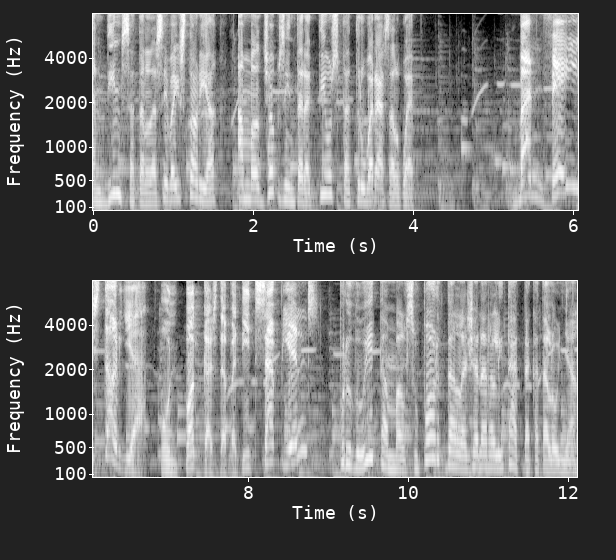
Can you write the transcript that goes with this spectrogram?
Endinsa't en la seva història amb els jocs interactius que trobaràs al web. Van fer història, un podcast de petits sàpiens Produït amb el suport de la Generalitat de Catalunya.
